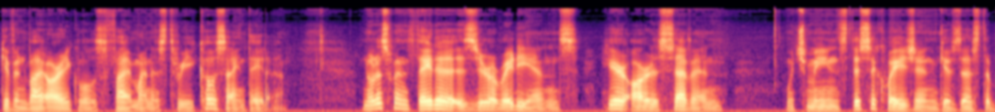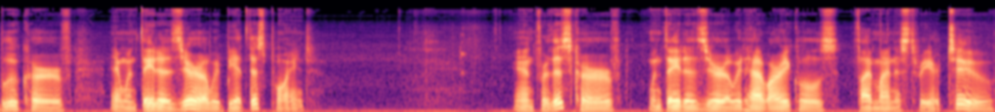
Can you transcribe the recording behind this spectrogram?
given by r equals 5 minus 3 cosine theta. Notice when theta is 0 radians, here r is 7, which means this equation gives us the blue curve, and when theta is 0, we'd be at this point. And for this curve, when theta is 0, we'd have r equals 5 minus 3 or 2,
